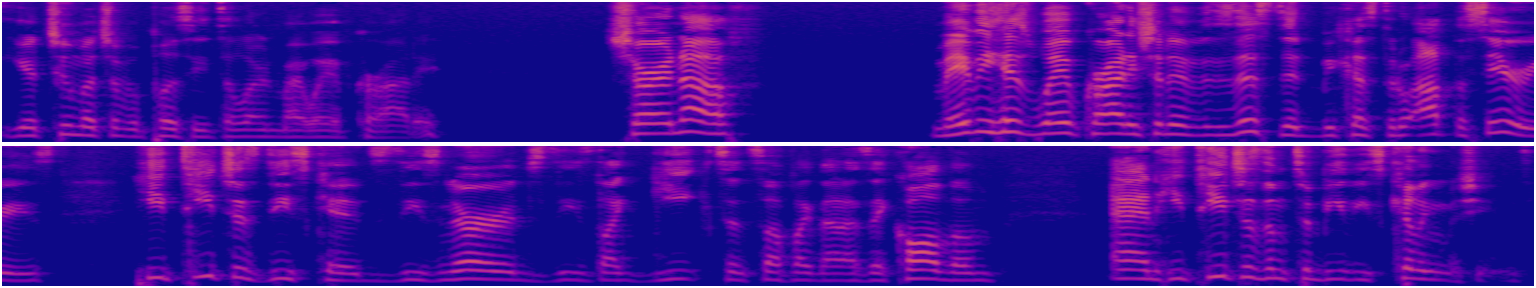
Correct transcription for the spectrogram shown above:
"You're too much of a pussy to learn my way of karate." Sure enough, maybe his way of karate should have existed because throughout the series, he teaches these kids, these nerds, these like geeks and stuff like that, as they call them, and he teaches them to be these killing machines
